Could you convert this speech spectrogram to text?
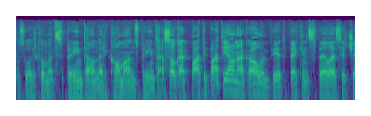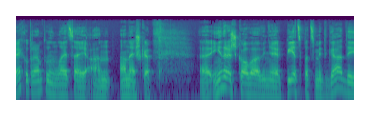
pusotru km sprintā un arī komandas sprintā. Savukārt pati pati jaunākā olimpieta Pekinas spēlēs ir Čehu tramplīna lēcēja An Aneška. Eh, Indreškovā viņai ir 15 gadi,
